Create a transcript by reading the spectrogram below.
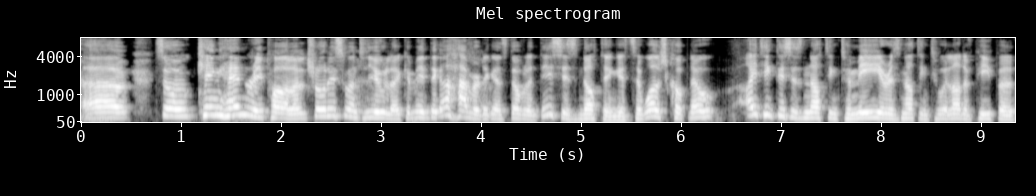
uh, so King Henry, Paul, I'll throw this one to you. Like I mean, they got hammered against Dublin. This is nothing. It's a Walsh Cup now. I think this is nothing to me or is nothing to a lot of people,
